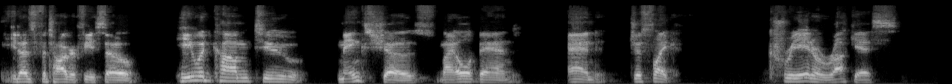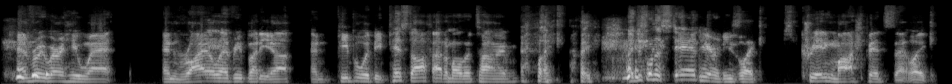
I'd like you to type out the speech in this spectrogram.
he does photography. So he would come to Manx shows, my old band, and just like create a ruckus everywhere he went and rile everybody up and people would be pissed off at him all the time. Like like i just want to stand here. And he's like creating mosh pits that like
